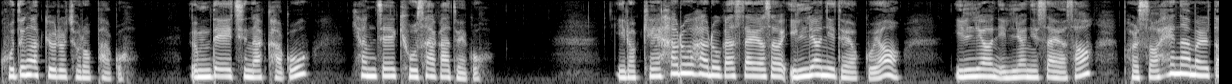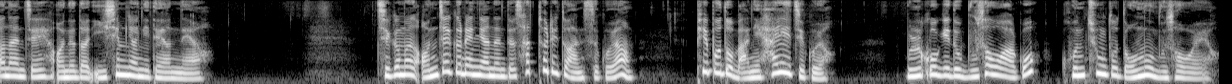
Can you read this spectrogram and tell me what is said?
고등학교를 졸업하고 음대에 진학하고 현재 교사가 되고 이렇게 하루하루가 쌓여서 1년이 되었고요. 1년 1년이 쌓여서 벌써 해남을 떠난 지 어느덧 20년이 되었네요. 지금은 언제 그랬냐는 듯 사투리도 안 쓰고요. 피부도 많이 하얘지고요. 물고기도 무서워하고 곤충도 너무 무서워해요.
